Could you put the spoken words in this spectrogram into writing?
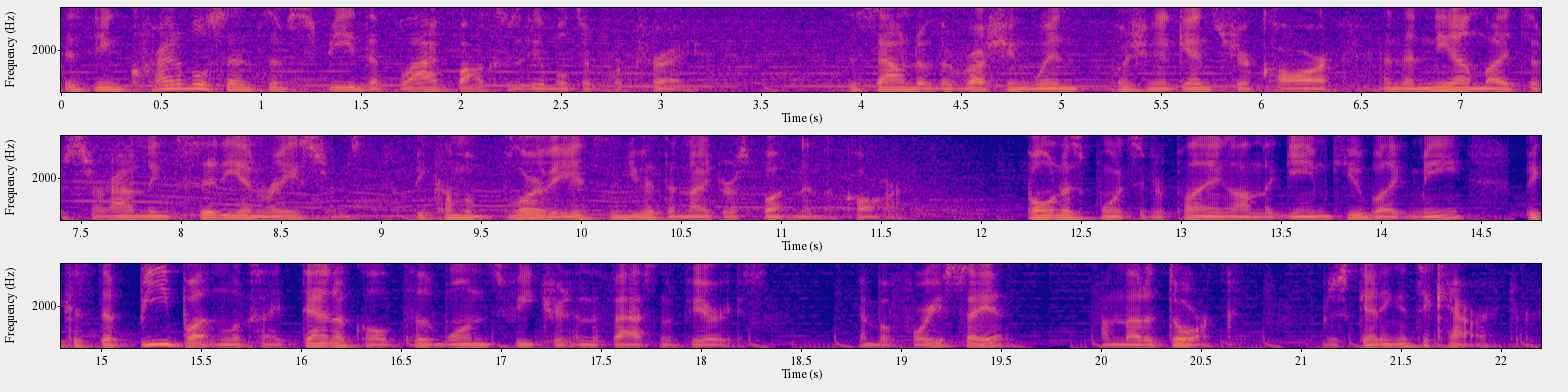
is the incredible sense of speed that Black Box was able to portray. The sound of the rushing wind pushing against your car and the neon lights of surrounding city and racers become a blur the instant you hit the nitrous button in the car. Bonus points if you're playing on the GameCube like me, because the B button looks identical to the ones featured in the Fast and Furious. And before you say it, I'm not a dork, I'm just getting into character.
